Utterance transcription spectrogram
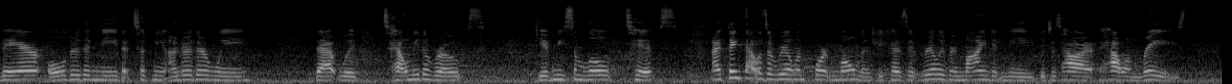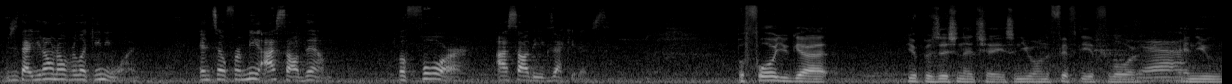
there, older than me, that took me under their wing, that would tell me the ropes, give me some little tips. And I think that was a real important moment because it really reminded me, which is how, I, how I'm raised, which is that you don't overlook anyone. And so for me, I saw them before I saw the executives. Before you got your position at Chase and you were on the 50th floor Yeah. and you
